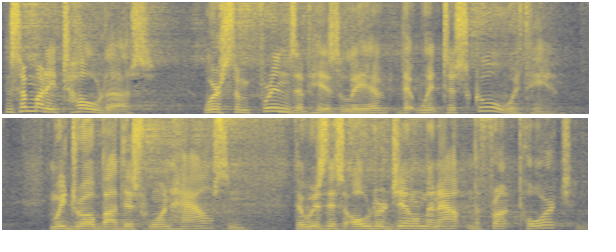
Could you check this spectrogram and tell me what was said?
And somebody told us where some friends of his lived that went to school with him. And we drove by this one house, and there was this older gentleman out in the front porch. And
